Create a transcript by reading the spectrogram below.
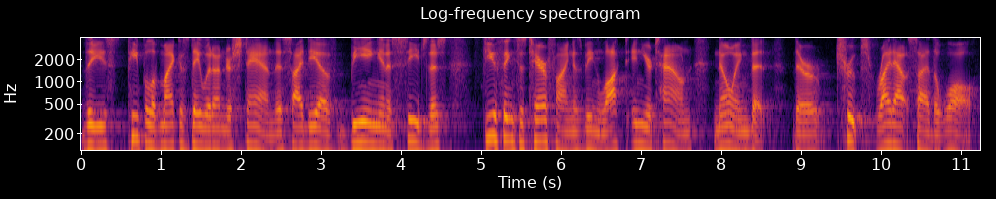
these people of Micah's day would understand this idea of being in a siege. There's few things as terrifying as being locked in your town knowing that there are troops right outside the wall.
